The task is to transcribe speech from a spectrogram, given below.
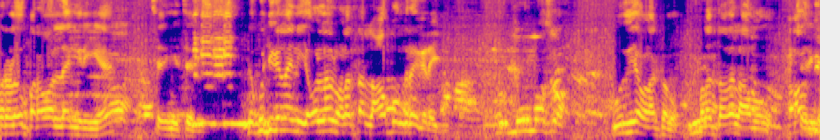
ஓரளவு பரவாயில்லங்கிறீங்க. சரிங்க சரி இந்த குட்டிகள்லாம் நீ எவ்வளவு நாள் வளர்த்தா லாபங்கிறது கிடைக்கும். ஒரு மூணு மாசம். உறுதியா வளர்க்கணும் வளர்த்தாதான் லாபம். சரிங்க.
